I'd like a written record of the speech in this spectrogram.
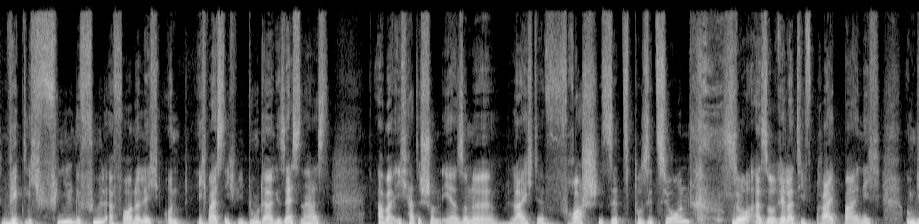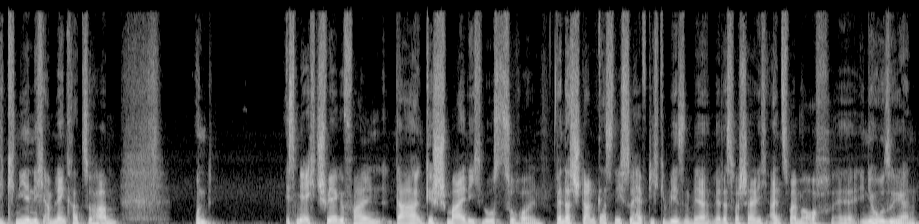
wirklich viel Gefühl erforderlich. Und ich weiß nicht, wie du da gesessen hast, aber ich hatte schon eher so eine leichte Froschsitzposition, so, also relativ breitbeinig, um die Knie nicht am Lenkrad zu haben. Und ist mir echt schwer gefallen, da geschmeidig loszurollen. Wenn das Standgas nicht so heftig gewesen wäre, wäre das wahrscheinlich ein, zweimal auch äh, in die Hose gegangen.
